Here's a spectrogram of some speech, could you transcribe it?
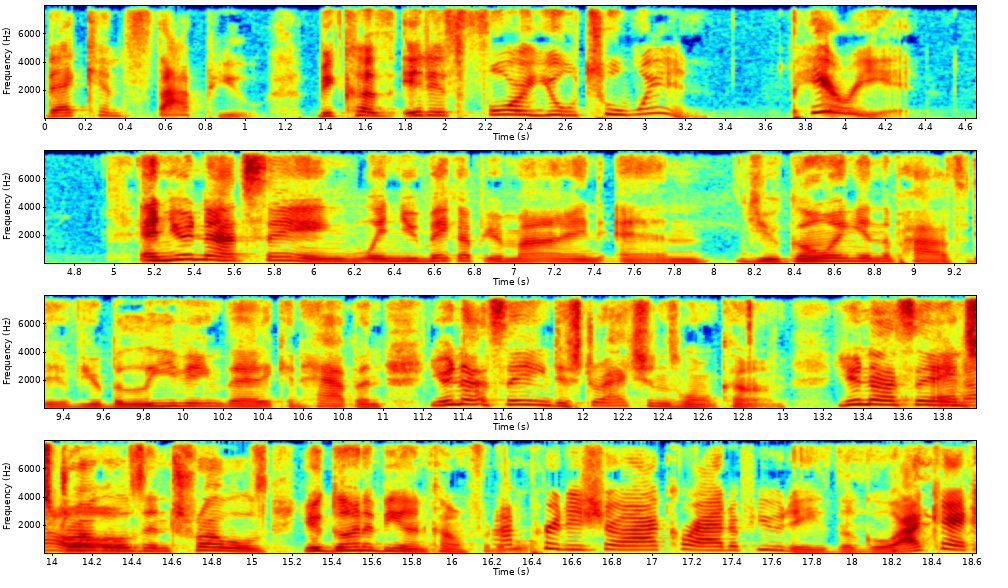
that can stop you because it is for you to win, period. And you're not saying when you make up your mind and you're going in the positive, you're believing that it can happen. You're not saying distractions won't come. You're not saying At struggles all. and troubles. You're going to be uncomfortable. I'm pretty sure I cried a few days ago. I can't,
